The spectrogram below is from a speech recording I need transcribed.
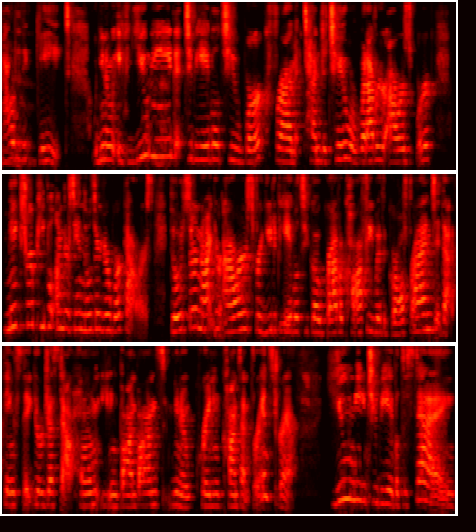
out of the mm-hmm. gate. You know, if you need to be able to work from 10 to 2 or whatever your hours work, make sure people understand those are your work hours. Those are not your hours for you to be able to go grab a coffee with a girlfriend that thinks that you're just at home eating bonbons, you know, creating content for Instagram. You need to be able to say,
